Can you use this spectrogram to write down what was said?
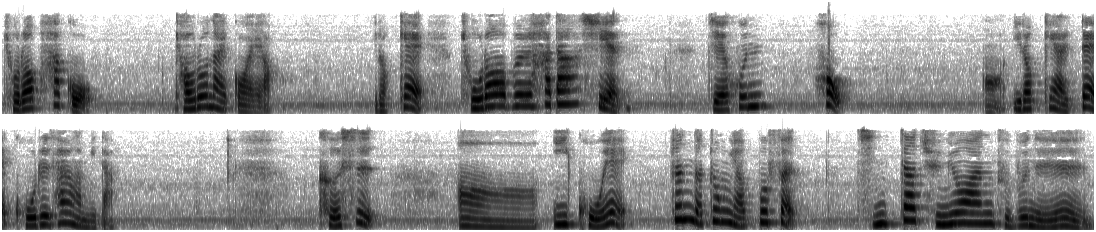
졸업하고 결혼할 거예요. 이렇게 졸업을 하다 시엔, 재혼 호 어, 이렇게 할 때 고를 사용합니다. 可是 어, 이 고의 真的重要部分 진짜 중요한 부분은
